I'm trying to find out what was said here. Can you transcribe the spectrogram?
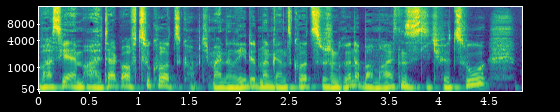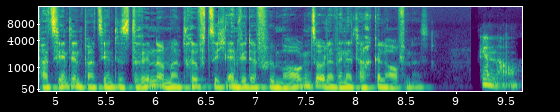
was ja im Alltag oft zu kurz kommt. Ich meine, dann redet man ganz kurz zwischendrin, aber meistens ist die Tür zu, Patientin, Patient ist drin und man trifft sich entweder früh morgens oder wenn der Tag gelaufen ist. Genau.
